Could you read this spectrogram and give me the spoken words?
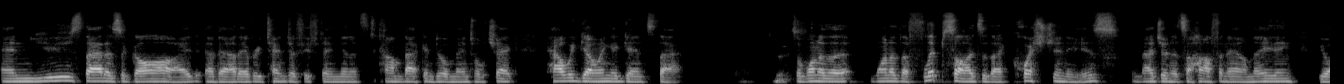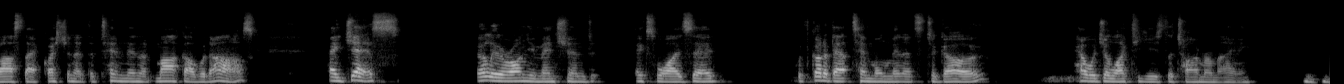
And use that as a guide about every 10 to 15 minutes to come back and do a mental check. How are we going against that? So one of the one of the flip sides of that question is imagine it's a half an hour meeting. You ask that question at the 10 minute mark, I would ask, Hey Jess, earlier on you mentioned XYZ. We've got about 10 more minutes to go. How would you like to use the time remaining? Mm-hmm.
